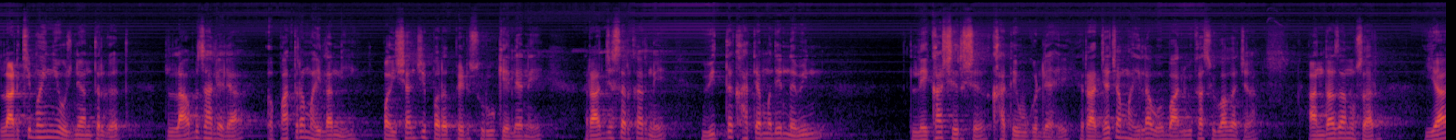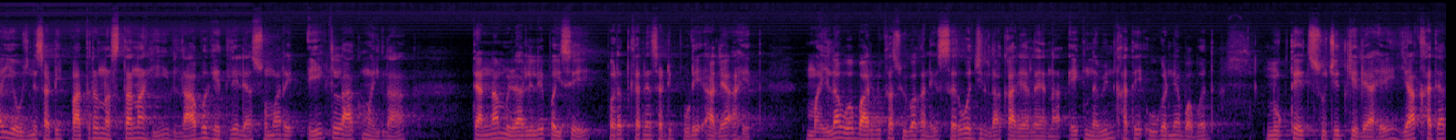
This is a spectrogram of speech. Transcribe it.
लाडकी बहीण योजनेअंतर्गत लाभ झालेल्या अपात्र महिलांनी पैशांची परतफेड सुरू केल्याने राज्य सरकारने वित्त खात्यामध्ये नवीन लेखाशीर्ष खाते उघडले आहे. राज्याच्या महिला व बालविकास विभागाच्या अंदाजानुसार या योजनेसाठी पात्र नसतानाही लाभ घेतलेल्या सुमारे एक लाख महिला त्यांना मिळालेले पैसे परत करण्यासाठी पुढे आल्या आहेत. महिला व बालविकास विभागाने सर्व जिल्हा कार्यालयांना एक नवीन खाते उघडण्याबाबत नुकतेच सूचित केले आहे. या खात्यात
